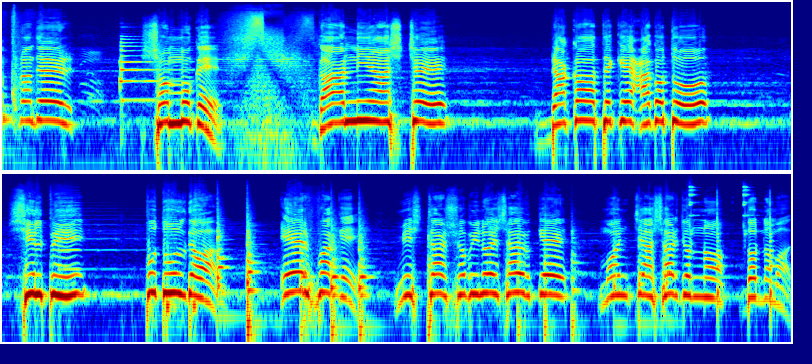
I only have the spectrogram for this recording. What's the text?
আপনাদের সম্মুখে গান নিয়ে আসছে ঢাকা থেকে আগত শিল্পী পুতুল দেওয়াল। এর ফাঁকে মিস্টার সবিনয় সাহেবকে মঞ্চে আসার জন্য ধন্যবাদ।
